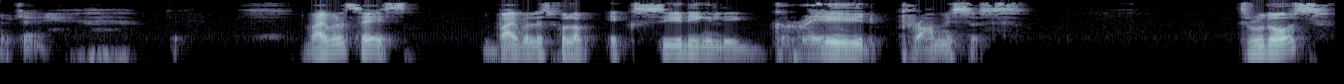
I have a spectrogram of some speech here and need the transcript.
Okay. The Bible says, the Bible is full of exceedingly great promises. Through those,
